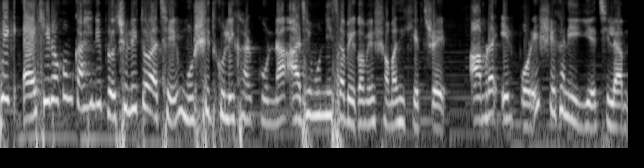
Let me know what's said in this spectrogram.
ঠিক একই রকম কাহিনী প্রচলিত আছে মুর্শিদ কুলিখার কন্যা আজিমুন্নিসা বেগমের সমাধি ক্ষেত্রে আমরা এরপরে সেখানে গিয়েছিলাম।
